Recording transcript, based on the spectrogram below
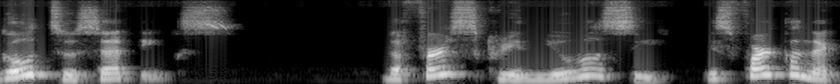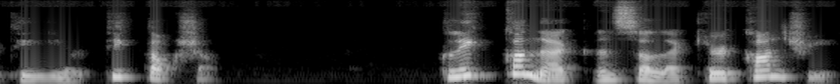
go to Settings. The first screen you will see is for connecting your TikTok shop. Click Connect and select your country,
